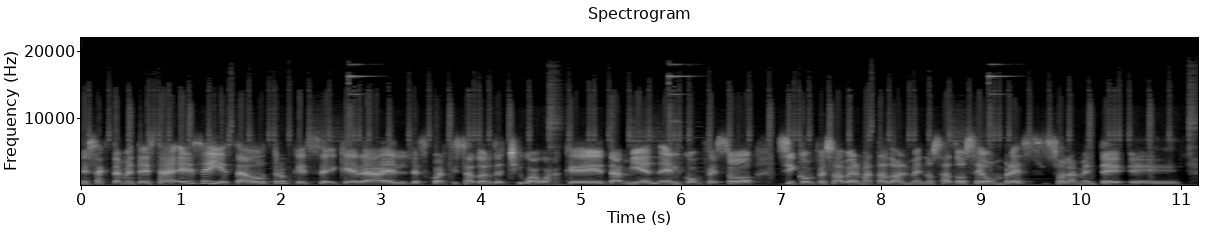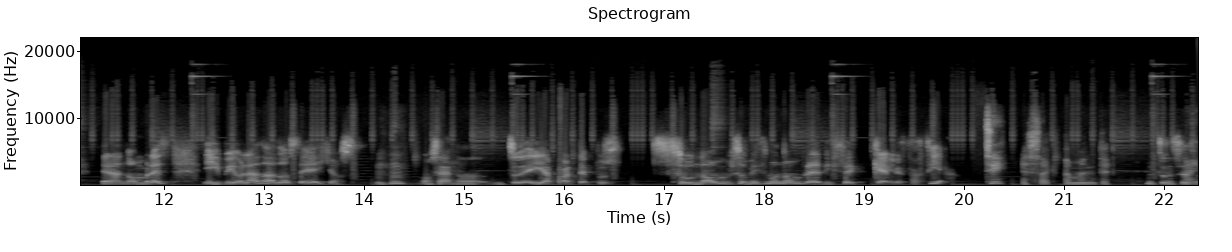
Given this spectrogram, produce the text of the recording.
Exactamente, está ese y está otro que se que era el descuartizador de Chihuahua, que también él confesó, sí confesó haber matado al menos a 12 hombres, solamente eh, eran hombres, y violado a dos de ellos. O sea, no, y aparte, pues su, nombre, su mismo nombre dice que les hacía. Sí, exactamente. Entonces,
